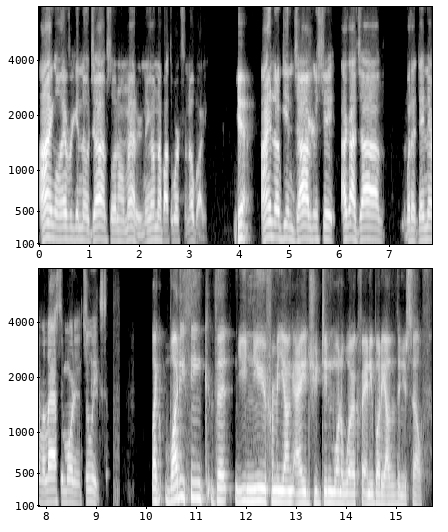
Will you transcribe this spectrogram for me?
I ain't gonna ever get no job, so it don't matter. Nigga, I'm not about to work for nobody. Yeah. I ended up getting jobs and shit. I got jobs, but they never lasted more than two weeks like why do you think that you knew from a young age you didn't want to work for anybody other than yourself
